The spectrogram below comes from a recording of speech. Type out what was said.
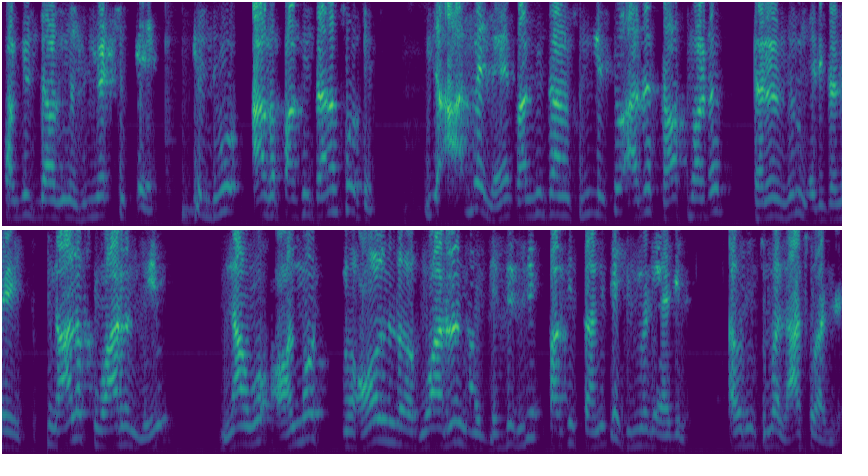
ಪಾಕಿಸ್ತಾನ ಹಿಮ್ಮೆಟ್ಸಕ್ಕೆ ಗೆದ್ದು, ಆಗ ಪಾಕಿಸ್ತಾನ ಸೋತೆ ಇದು ಆದ್ಮೇಲೆ ಪಾಕಿಸ್ತಾನ ಸುಮ್ಮನಿತ್ತು ಆದ್ರೆ ಕ್ರಾಸ್ ಬಾರ್ಡರ್ ಟೆರರಿಸಂ ನಡೀತಲೇ ಇತ್ತು. ನಾಲ್ಕು ವಾರಲ್ಲಿ ನಾವು ಆಲ್ಮೋಸ್ಟ್ ಆಲ್ ವಾರ್ ನಾವು ಗೆದ್ದಿದ್ವಿ, ಪಾಕಿಸ್ತಾನಕ್ಕೆ ಹಿಮ್ಮಡಿ ಆಗಿದೆ. ಅವ್ರಿಗೆ ತುಂಬಾ ಲಾಸ್ ಆಗಿದೆ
